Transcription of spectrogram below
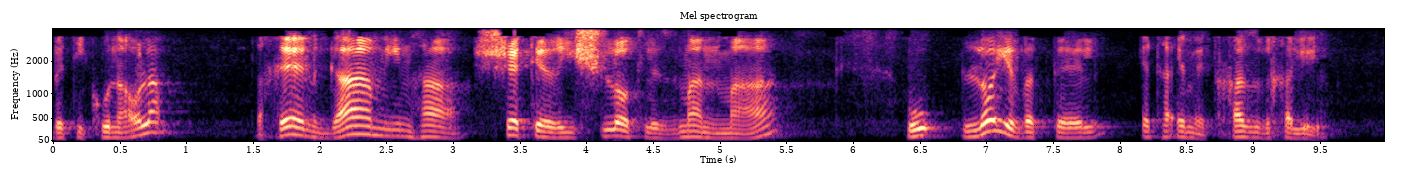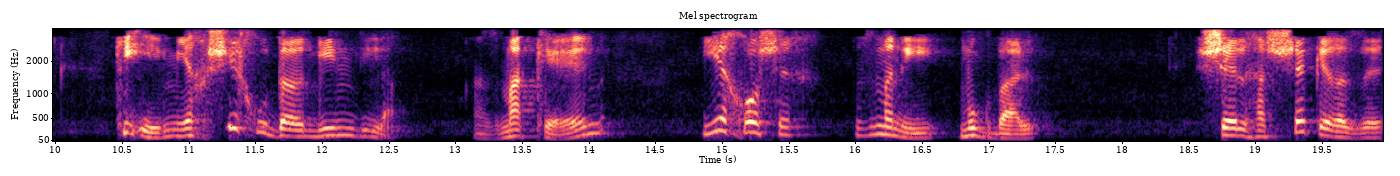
בתיקון העולם. לכן גם אם השקר ישלוט לזמן מה, הוא לא יבטל את האמת, חז וחלילה. כי אם יחשיכו דרגין דילה. אז מה כן? יהיה חושך זמני, מוגבל, של השקר הזה,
